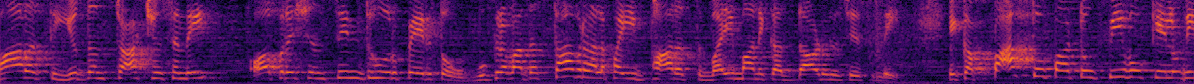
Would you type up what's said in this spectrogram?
భారత్ యుద్ధం స్టార్ట్ చేసింది. ఆపరేషన్ సింధూర్ పేరుతో ఉగ్రవాద స్థావరాలపై భారత్ వైమానిక దాడులు చేసింది. ఇక పాక్తో పాటు పీఓకేలోని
